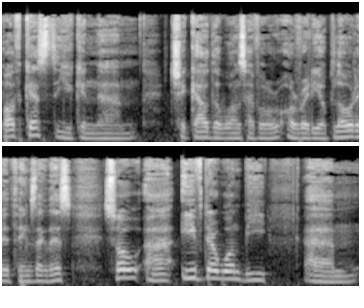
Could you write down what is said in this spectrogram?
podcast. You can um, check out the ones I've already uploaded, things like this. So uh, if there won't be um,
